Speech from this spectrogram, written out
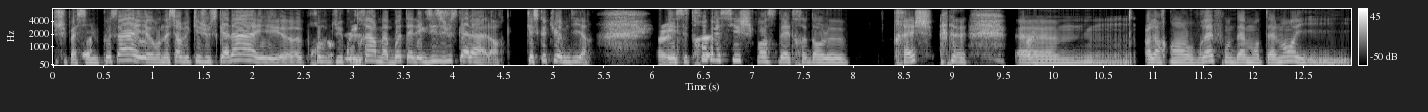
je suis pas si nul que ça, et on a survécu jusqu'à là, et euh, preuve du contraire, ma boîte, elle existe jusqu'à là. Alors, qu'est-ce que tu vas me dire? Et c'est trop facile, je pense, d'être dans le prêche. euh, alors qu'en vrai, fondamentalement, il...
